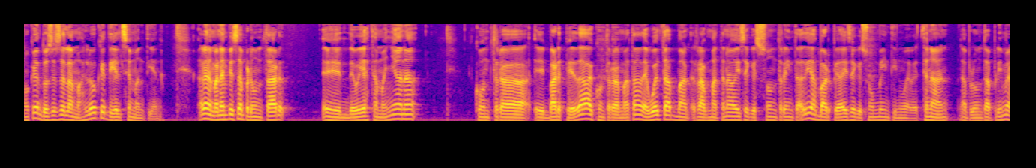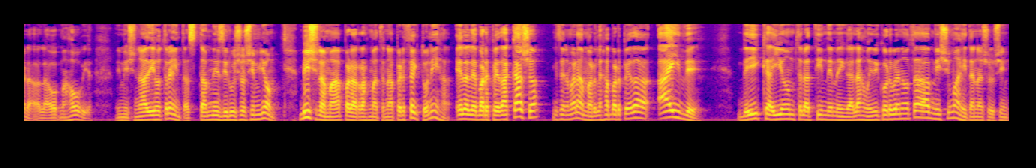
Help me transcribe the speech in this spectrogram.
Ok, entonces es la más loca y él se mantiene. Ahora, además empieza a preguntar eh, de hoy hasta mañana contra eh, Barpedá, contra Ramatana. De vuelta, Rav dice que son 30 días, Barpedá dice que son 29. Tenan, la pregunta primera, la más obvia. Mi Mishnah dijo 30. Stam Neziru Shoshim. Bishlama para Rav perfecto, nija. El de Barpedá Kasha, dice Nemara, Marleja Barpedá, Aide. De Ika Yom Telatin de Megalah, Mishumah Hitana Shoshim.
